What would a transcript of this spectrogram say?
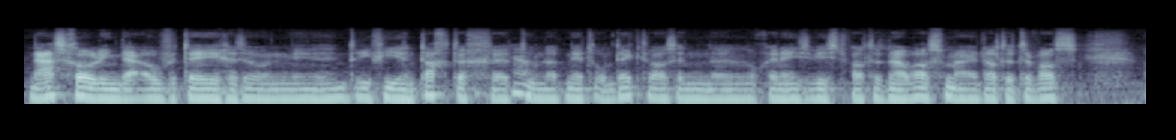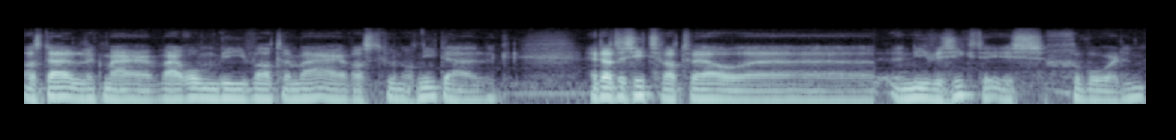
nascholing daarover tegen, zo'n in 384, eh, Ja. toen dat net ontdekt was en eh, nog ineens wist wat het nou was. Maar dat het er was, was duidelijk. Maar waarom, wie, wat en waar was toen nog niet duidelijk. En dat is iets wat wel eh, een nieuwe ziekte is geworden.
